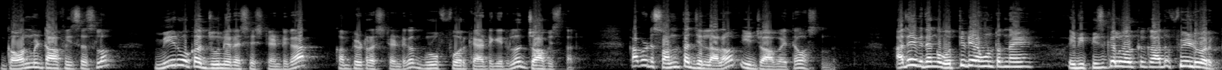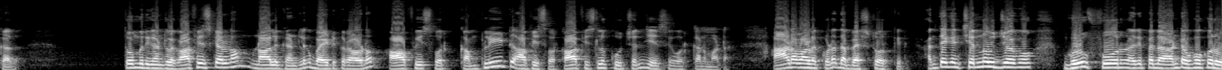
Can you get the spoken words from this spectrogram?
గవర్నమెంట్ ఆఫీసెస్లో మీరు ఒక జూనియర్ అసిస్టెంట్గా కంప్యూటర్ అసిస్టెంట్గా గ్రూప్ ఫోర్ కేటగిరీలో జాబ్ ఇస్తారు. కాబట్టి సొంత జిల్లాలో ఈ జాబ్ అయితే వస్తుంది. అదేవిధంగా ఒత్తిడి ఏముంటుంది? ఇది ఫిజికల్ వర్క్ కాదు ఫీల్డ్ వర్క్ కాదు. తొమ్మిది గంటలకు ఆఫీస్కి వెళ్ళడం నాలుగు గంటలకు బయటకు రావడం office work complete office work ఆఫీస్లో కూర్చొని చేసే వర్క్ అనమాట ఆడవాళ్ళకి కూడా ద బెస్ట్ వర్క్ ఇది. అంతేకాని చిన్న ఉద్యోగం గ్రూప్ ఫోర్ అది పెద్ద అంటే ఒక్కొక్కరు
